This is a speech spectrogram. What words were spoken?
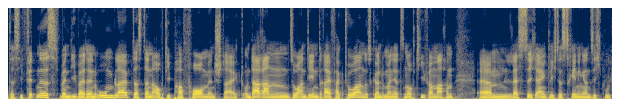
dass die Fitness, wenn die weiterhin oben bleibt, dass dann auch die Performance steigt. Und daran, so an den drei Faktoren, das könnte man jetzt noch tiefer machen, ähm, lässt sich eigentlich das Training an sich gut.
